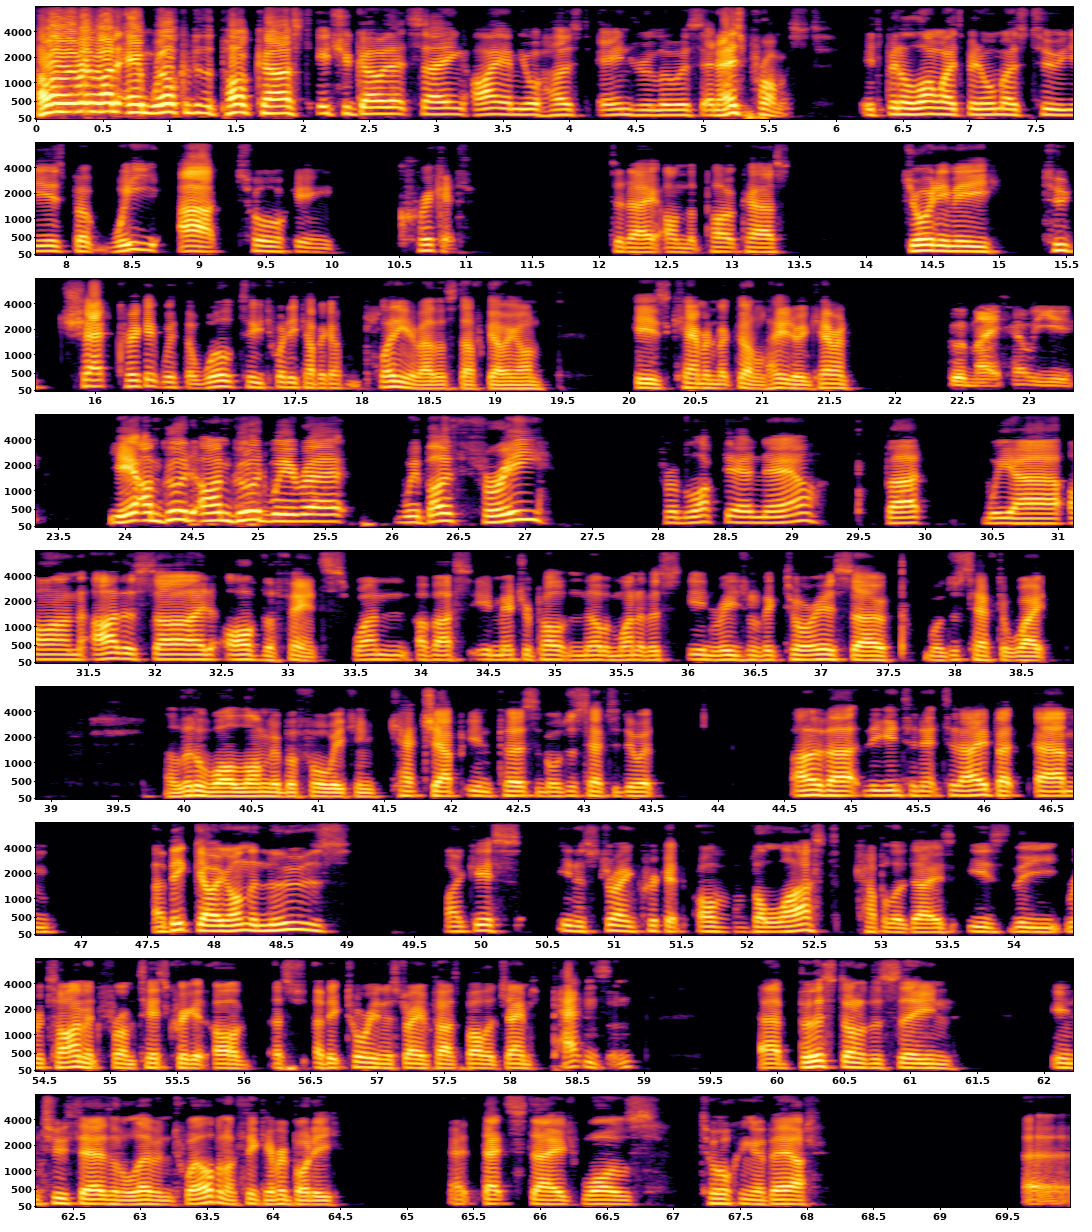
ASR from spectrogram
Hello, everyone, and welcome to the podcast. It should go without saying, I am your host, Andrew Lewis, and as promised, it's been a long way. It's been almost two years, but we are talking cricket today on the podcast. Joining me to chat cricket with the World T20 coming up and plenty of other stuff going on is Cameron McDonald. How you doing, Cameron? Good, mate. How are you? Yeah, I'm good. I'm good. We're uh, we're both free from lockdown now but we are on either side of the fence. One of us in metropolitan Melbourne, one of us in regional Victoria. So we'll just have to wait a little while longer before we can catch up in person. We'll just have to do it over the internet today. But um, a bit going on. The news, I guess, in Australian cricket of the last couple of days is the retirement from Test cricket of a, a Victorian Australian fast bowler, James Pattinson uh, burst onto the scene in 2011 12. And I think everybody at that stage was talking about uh,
